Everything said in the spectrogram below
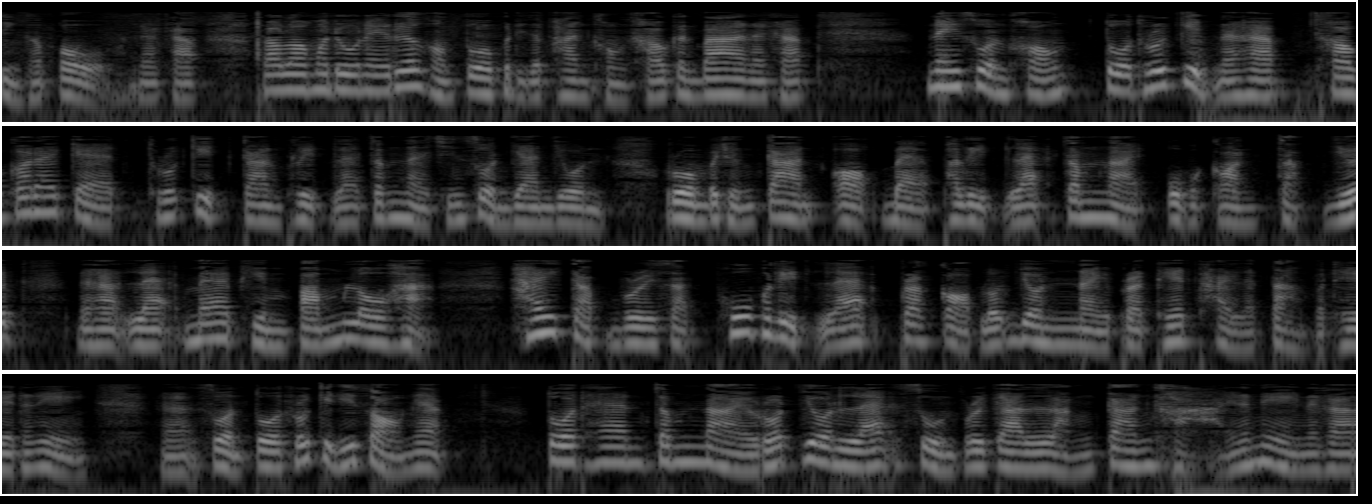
สิงคโปร์นะครับ เราลองมาดูในเรื่องของตัวผลิตภัณฑ์ของเขากันบ้างนะครับ ในส่วนของตัวธุรกิจนะครับเขาก็ได้แก่ธุรกิจการผลิตและจำหน่ายชิ้นส่วนยานยนต์ รวมไปถึงการออกแบบผลิตและจำหน่ายอุปกรณ์จับยึดนะฮะและแม่พิมพ์ปั๊มโลหะ ให้กับบริษัทผู้ผลิตและประกอบรถยนต์ในประเทศไทยและต่างประเทศนั่นเองนะส่วนตัวธุรกิจที่สองเนี่ย ตัวแทนจำหน่ายรถยนต์และศูนย์บริการหลังการขายนั่นเองนะคะ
